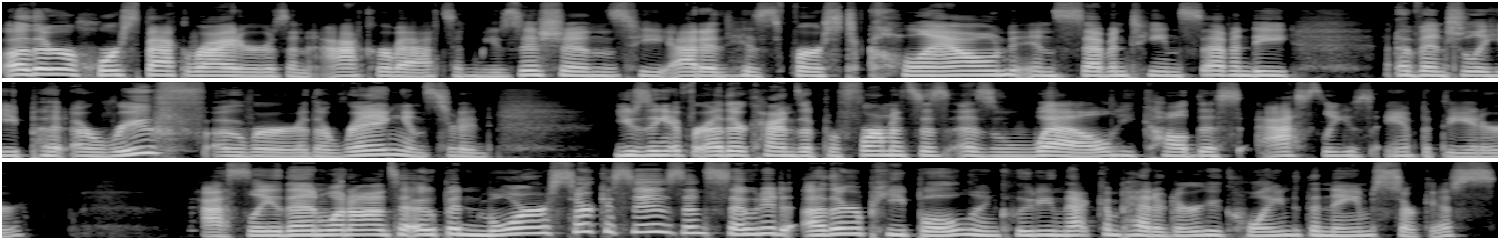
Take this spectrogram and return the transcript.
other horseback riders and acrobats and musicians. He added his first clown in 1770 Eventually, he put a roof over the ring and started using it for other kinds of performances as well. He called this Astley's Amphitheater. Astley then went on to open more circuses, and so did other people, including that competitor who coined the name circus.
